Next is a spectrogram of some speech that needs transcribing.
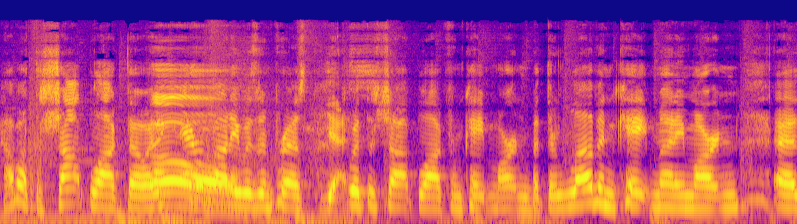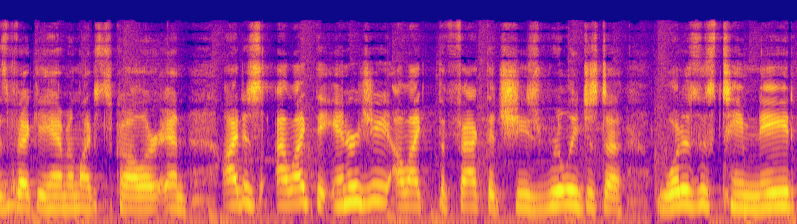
How about the shot block though? I think oh, everybody was impressed yes. with the shot block from Kate Martin, but they're loving Kate Money Martin, as Becky Hammon likes to call her. And I just I like the energy. I like the fact that she's really just a what does this team need?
